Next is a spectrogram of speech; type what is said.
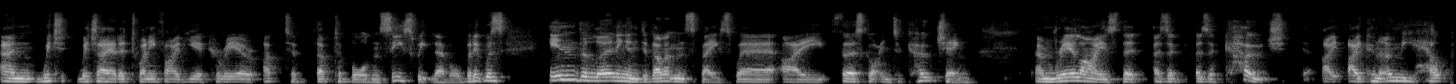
and which which I had a 25 year career up to up to board and C-suite level. But it was in the learning and development space where I first got into coaching. and realized that as a as a coach, I, I can only help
